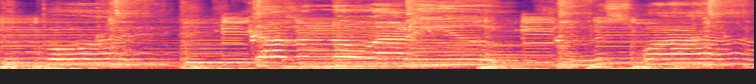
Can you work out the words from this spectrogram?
big boy. He doesn't know how to use this wire.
